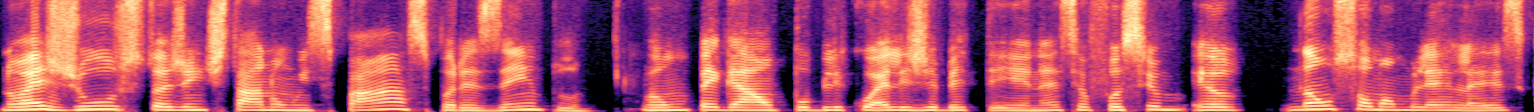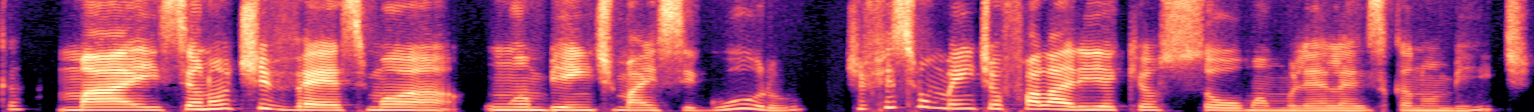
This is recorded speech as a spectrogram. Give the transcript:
Não é justo a gente estar tá num espaço, por exemplo, vamos pegar um público LGBT, né? Se eu fosse, eu não sou uma mulher lésbica, mas se eu não tivesse uma, um ambiente mais seguro, dificilmente eu falaria que eu sou uma mulher lésbica no ambiente.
